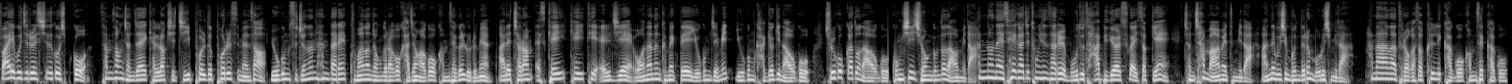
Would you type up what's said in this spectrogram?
5G를 쓰고 싶고 삼성전자의 갤럭시 Z 폴드 4를 쓰면서 요금 수준은 한 달에 9만 원 정도라고 가정하고 검색 을 누르면 아래처럼 SK, KT, LG의 원하는 금액대의 요금제 및 요금 가격이 나오고 출고가도 나오고 공시 지원금도 나옵니다. 한눈에 세 가지 통신사를 모두 다 비교할 수가 있었기에 전 참 마음에 듭니다. 안 해보신 분들은 모르십니다. 하나하나 들어가서 클릭하고 검색하고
